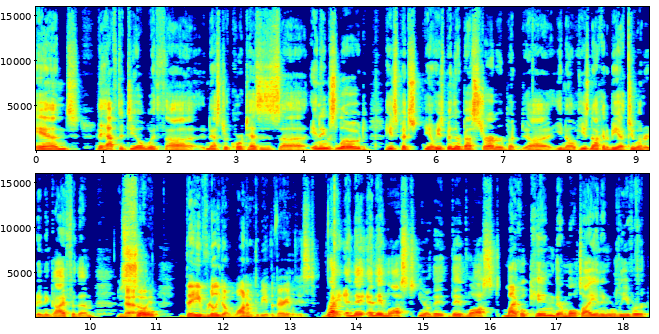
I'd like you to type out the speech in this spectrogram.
And, they have to deal with uh, Nestor Cortes's uh, innings load. He's pitched, you know, he's been their best starter, but uh, you know, he's not going to be a 200 inning guy for them. No, so they really don't want him to be at the very least. Right, and they and they lost, you know, they they had lost Michael King, their multi inning reliever,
